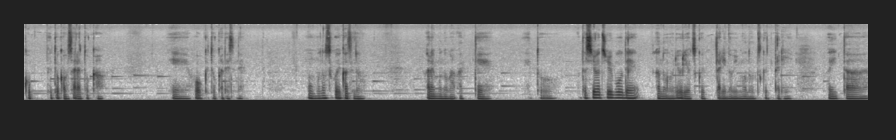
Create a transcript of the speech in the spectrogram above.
コップとかお皿とか、えー、フォークとかですねもうものすごい数の洗い物があって、えー、と私は厨房であの料理を作ったり飲み物を作ったりウェイター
